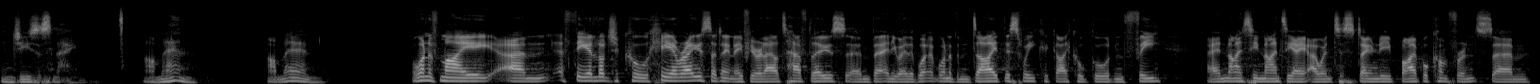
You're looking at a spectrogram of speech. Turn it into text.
In Jesus' name, amen. Amen. One of my um, theological heroes, I don't know if you're allowed to have those, um, but anyway, one of them died this week, a guy called Gordon Fee. In 1998, I went to Stoneleigh Bible Conference, um,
